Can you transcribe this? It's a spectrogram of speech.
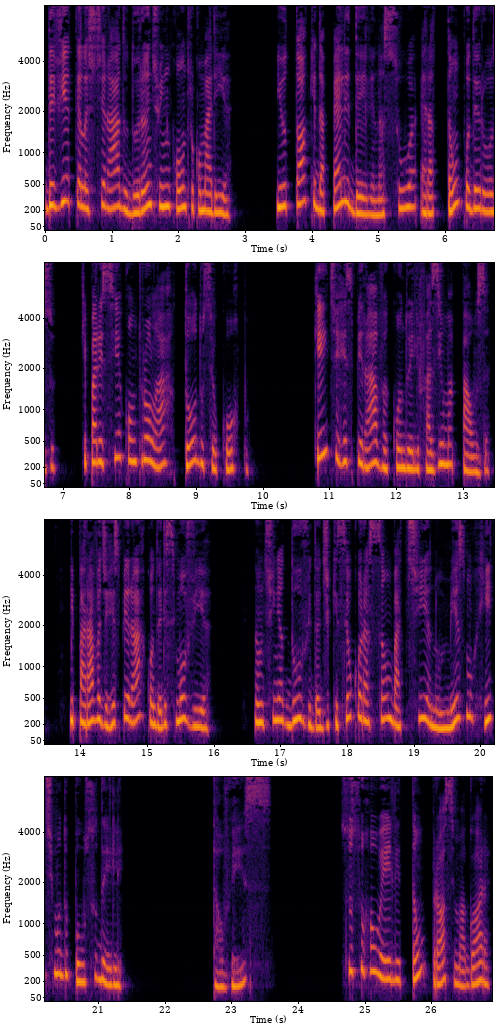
devia tê-las tirado durante o encontro com Maria. E o toque da pele dele na sua era tão poderoso que parecia controlar todo o seu corpo. Kate respirava quando ele fazia uma pausa e parava de respirar quando ele se movia. Não tinha dúvida de que seu coração batia no mesmo ritmo do pulso dele. Talvez. Sussurrou ele, tão próximo agora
